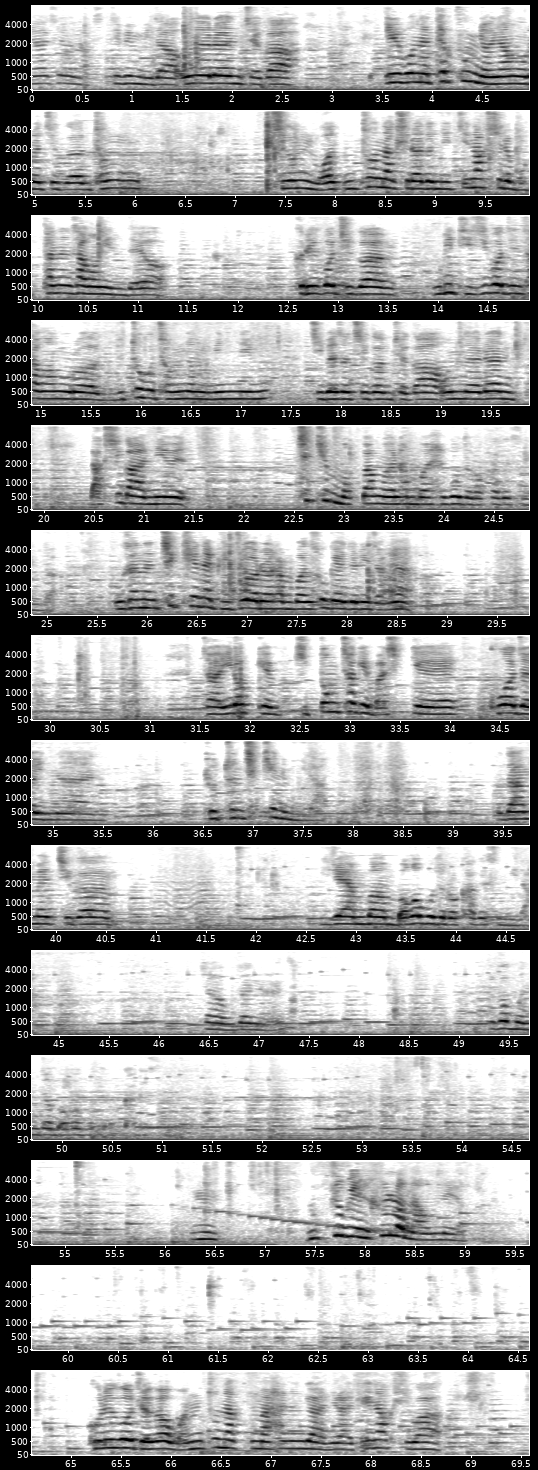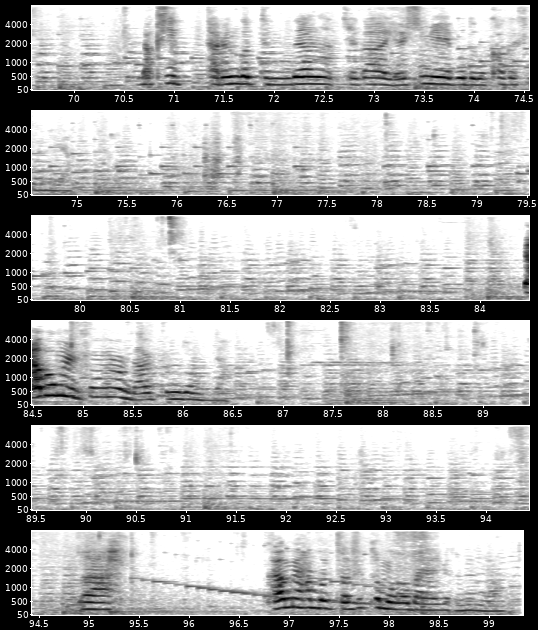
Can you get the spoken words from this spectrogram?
안녕하세요 낚시TV입니다. 오늘은 제가 일본의 태풍 영향으로 지금 정 지금 원투 낚시라든지 찌낚시를 못하는 상황인데요. 그리고 지금 물이 뒤집어진 상황으로 유튜브 정영민님 집에서 지금 제가 오늘은 낚시가 아닌 치킨 먹방을 한번 해보도록 하겠습니다. 우선은 치킨의 비주얼을 한번 소개해드리자면 자 이렇게 기똥차게 맛있게 구워져 있는 교촌 치킨입니다. 그 다음에 지금 이제 한번 먹어보도록 하겠습니다. 자 우선은 이거 먼저 먹어보도록 하겠습니다. 음, 육즙이 흘러나오네요. 그리고 제가 원투 낚시만 하는 게 아니라 찌낚시와 낚시 다른 것 등등 제가 열심히 해보도록 하겠습니다. 따봉을 손으로 나올 정도입니다. 와, 다음에 한 번 더 시켜 먹어봐야겠네요.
